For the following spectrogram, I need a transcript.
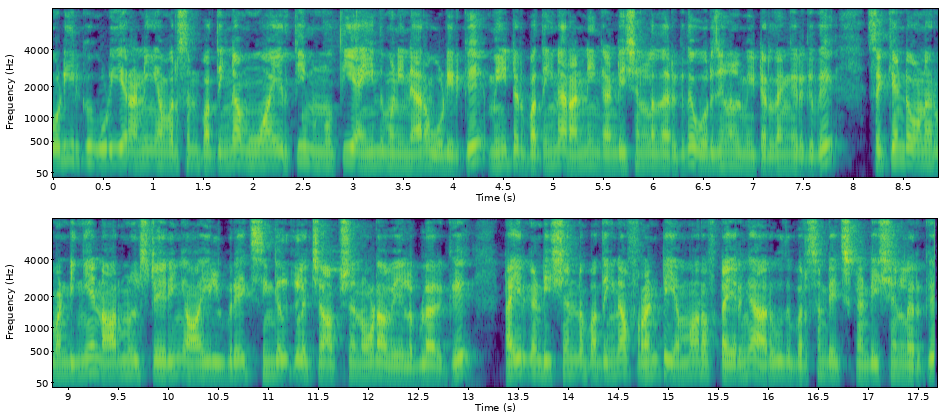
ஓடி இருக்கக்கூடிய ரன்னிங் ஹவர்ஸ்னு பார்த்தீங்கன்னா மூவாயிரத்தி முந்நூற்றி ஐந்து மணி நேரம் ஓடி இருக்கு. மீட்டர் பார்த்தீங்கன்னா ரன்னிங் கண்டிஷனில் தான் இருக்குது. ஒரிஜினல் மீட்டர் தாங்க இருக்குது. செகண்ட் ஓனர் வண்டிங்க normal steering oil brake single clutch ஆப்ஷனோட அவைலபிளாக இருக்குது டயர் கண்டிஷன் பார்த்தீங்கன்னா ஃப்ரண்ட் எம்ஆர்எஃப் டயருங்க அறுபது பர்சன்டேஜ் கண்டிஷனில் இருக்குது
